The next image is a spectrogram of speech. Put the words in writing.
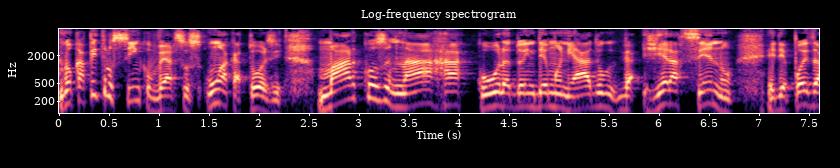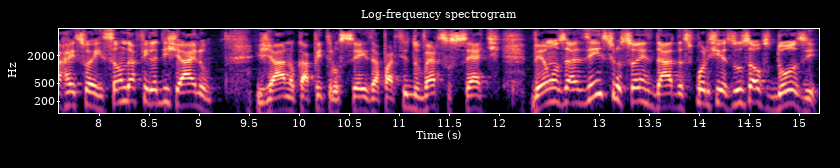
No capítulo 5, versos 1 a 14, Marcos narra a cura do endemoniado Geraceno e depois a ressurreição da filha de Jairo. Já no capítulo 6, a partir do verso 7, vemos as instruções dadas por Jesus aos doze,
